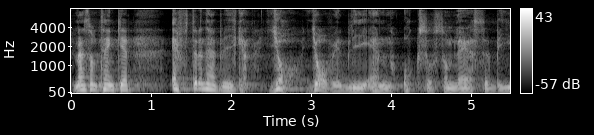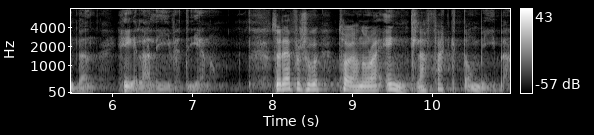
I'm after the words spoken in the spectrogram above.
men som tänker efter den här predikan, ja, jag vill bli en också som läser Bibeln hela livet igenom. Så därför så tar jag några enkla fakta om Bibeln.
